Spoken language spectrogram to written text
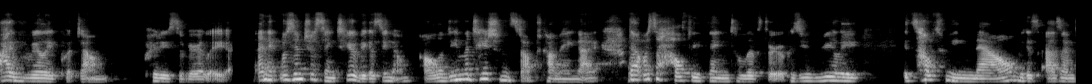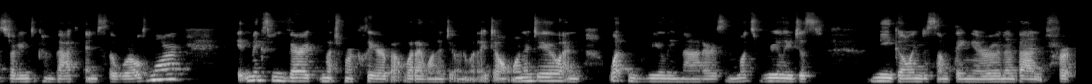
I really put down pretty severely. And it was interesting too, because, you know, all of the invitations stopped coming. I, that was a healthy thing to live through because you really, it's helped me now because as I'm starting to come back into the world more, it makes me very much more clear about what I want to do and what I don't want to do and what really matters and what's really just me going to something or an event for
